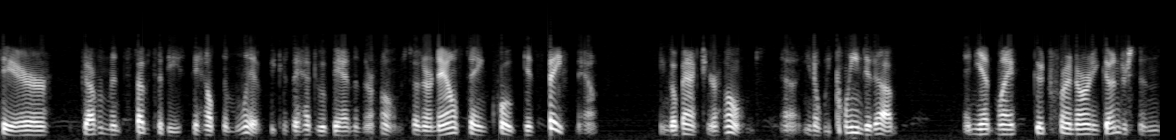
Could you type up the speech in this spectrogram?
their government subsidies to help them live because they had to abandon their homes. So they're now saying, "quote It's safe now. You can go back to your homes." Uh, you know, we cleaned it up. And yet, my good friend Arnie Gundersen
